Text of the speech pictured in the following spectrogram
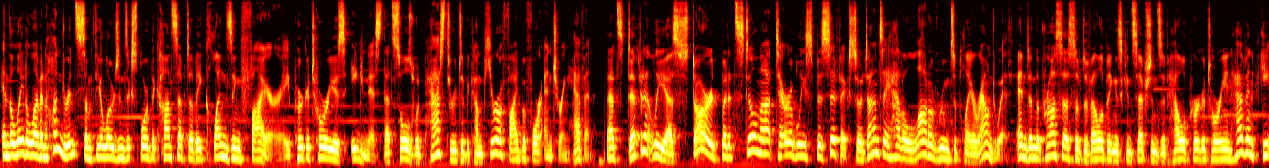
In the late 1100s, some theologians explored the concept of a cleansing fire, a purgatorius ignis that souls would pass through to become purified before entering heaven. That's definitely a start, but it's still not terribly specific, so Dante had a lot of room to play around with. And in the process of developing conceptions of hell, purgatory, and heaven, he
